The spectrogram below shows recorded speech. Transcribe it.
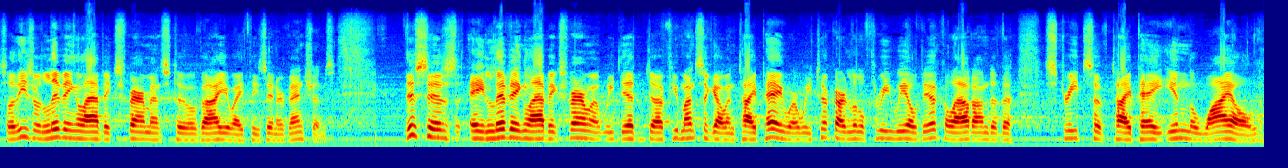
So these are living lab experiments to evaluate these interventions. This is a living lab experiment we did a few months ago in Taipei where we took our little three-wheel vehicle out onto the streets of Taipei in the wild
